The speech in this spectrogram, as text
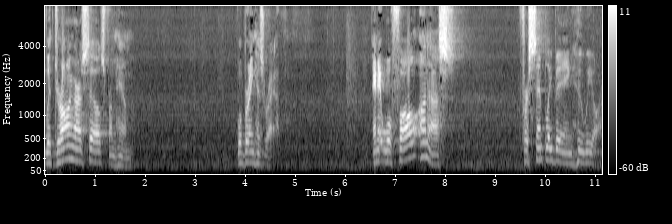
withdrawing ourselves from Him, will bring His wrath. And it will fall on us for simply being who we are.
